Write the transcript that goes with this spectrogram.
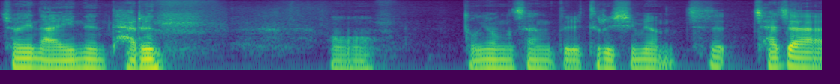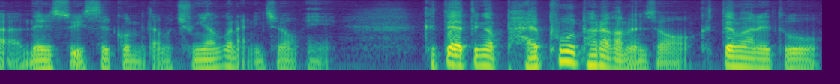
저희 나이는 다른 어, 동영상들 들으시면 찾아낼 수 있을 겁니다. 뭐 중요한 건 아니죠. 예. 그때 하여튼간 발품을 팔아가면서 그때만 해도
